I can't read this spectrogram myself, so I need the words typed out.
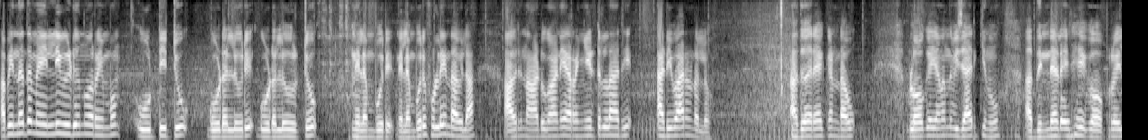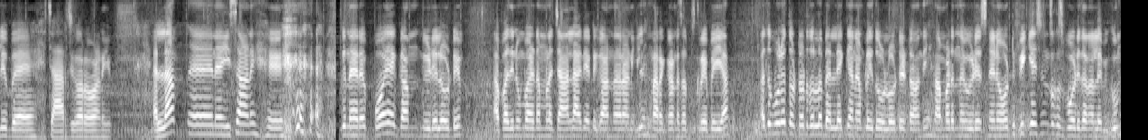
അപ്പോൾ ഇന്നത്തെ മെയിൻലി വീഡിയോ എന്ന് പറയുമ്പോൾ Ooty to Gudalur Gudalur to Nilambur Nilambur fully ഉണ്ടാവില്ല ആ ഒരു നാടുകാണി ഇറങ്ങിയിട്ടുള്ള ഒരു അടിവാരം ഉണ്ടല്ലോ അതുവരെയൊക്കെ ഉണ്ടാവും വ്ളോഗ് ചെയ്യണമെന്ന് വിചാരിക്കുന്നു. അതിന്റെ ഇടയിൽ ഗോപ്രോയിൽ ചാർജ് കുറവാണ്. എല്ലാം നൈസാണ് നേരെ പോയേക്കാം വീഡിയോയിലോട്ട്. അപ്പോൾ അതിനു മുമ്പായിട്ട് നമ്മളെ ചാനൽ ആദ്യമായിട്ട് കാണുന്നവരാണെങ്കിൽ മറക്കാണ്ട് സബ്സ്ക്രൈബ് ചെയ്യുക അതുപോലെ തൊട്ടടുത്തുള്ള ബെല്ലൈക്കാൻ നമ്മൾ ഇത് ഉള്ളോട്ട് ഇട്ടാൽ മതി. നമ്മുടെ വീഡിയോസിന്റെ നോട്ടിഫിക്കേഷൻസ് ഒക്കെ സ്പോട്ടിൽ തന്നെ ലഭിക്കും.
